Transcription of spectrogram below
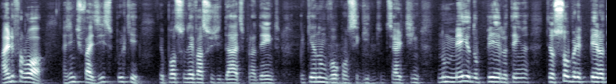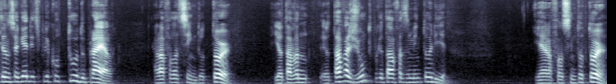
Aí ele falou, ó, a gente faz isso porque eu posso levar sujidades para dentro, porque eu não vou conseguir Uhum. tudo certinho. No meio do pelo, tem, tem o sobrepelo, tem não sei o que. Ele explicou tudo para ela. Ela falou assim, doutor, e eu tava, eu tava junto porque eu tava fazendo mentoria. E ela falou assim, doutor,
